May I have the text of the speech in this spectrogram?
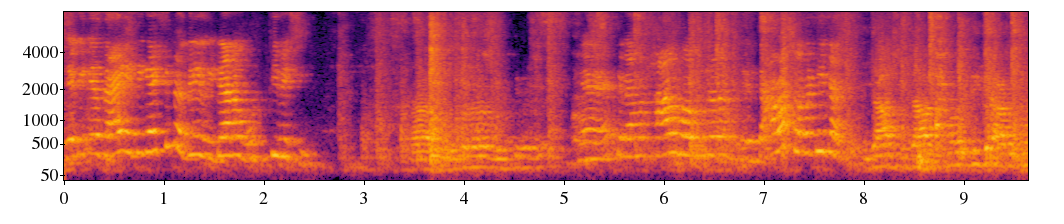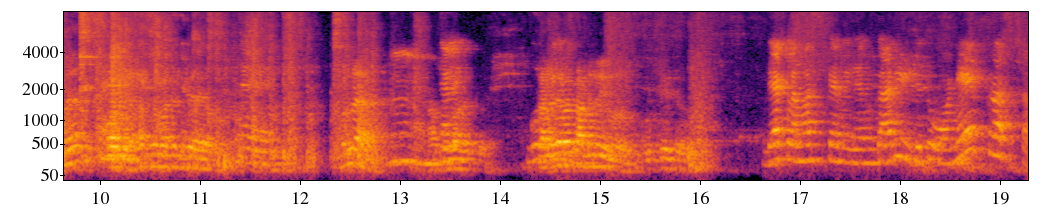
যেদিকে যাই এদিকে আইছি তো দিয়ে এটা আরও ঘুরতি বেশি। হ্যাঁ দুটো ঘুরতে বেশি। তাহলে আমার খাওয়া হবে যাওয়ার সময় ঠিক আছে। যা যা সময় দিকে আরও হ্যাঁ। বুঝলে? তাহলে যাব দেখলাম আজকে আমি গাড়ি যেহেতু অনেক রাস্তা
